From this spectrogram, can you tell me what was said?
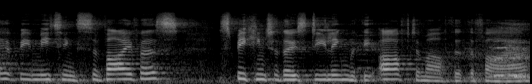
have been meeting survivors, speaking to those dealing with the aftermath of the fire,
